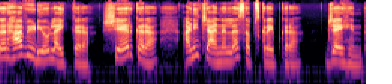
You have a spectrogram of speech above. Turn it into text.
तर हा व्हिडिओ लाईक करा शेअर करा आणि चॅनलला सबस्क्राईब करा. जय हिंद.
